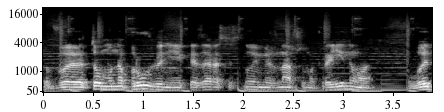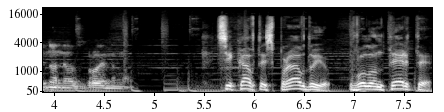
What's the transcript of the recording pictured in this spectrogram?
в тому напруженні, яке зараз існує між нашими країнами, видно неозброєними. Цікавтесь правдою, волонтерте,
